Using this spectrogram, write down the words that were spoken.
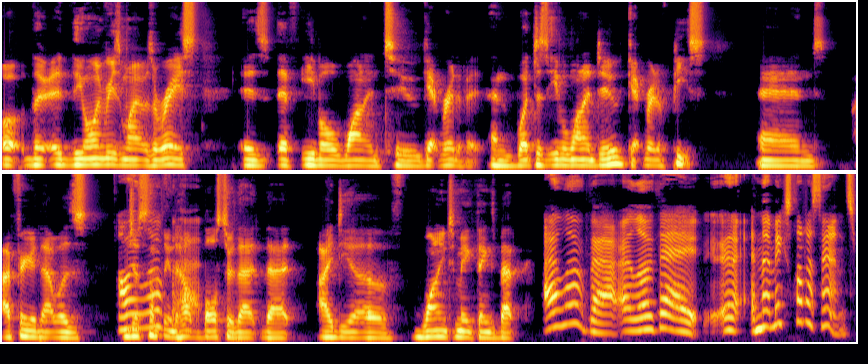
Oh, the, the only reason why it was erased is if evil wanted to get rid of it. And what does evil want to do? Get rid of peace. And I figured that was Oh, just love something to help bolster that that idea of wanting to make things better. I love that. I love that. uh, And that makes a lot of sense.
